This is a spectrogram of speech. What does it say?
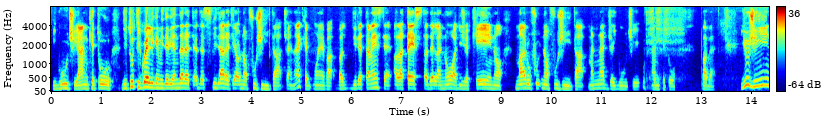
Iguchi, anche tu, di tutti quelli che mi devi andare a, t- a sfidare, a tirare, no, Fujita, cioè non è che va, va, direttamente alla testa della Noa, dice Keno, Maru, Fu- no, Fujita, mannaggia Iguchi, anche tu, vabbè. Yuji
